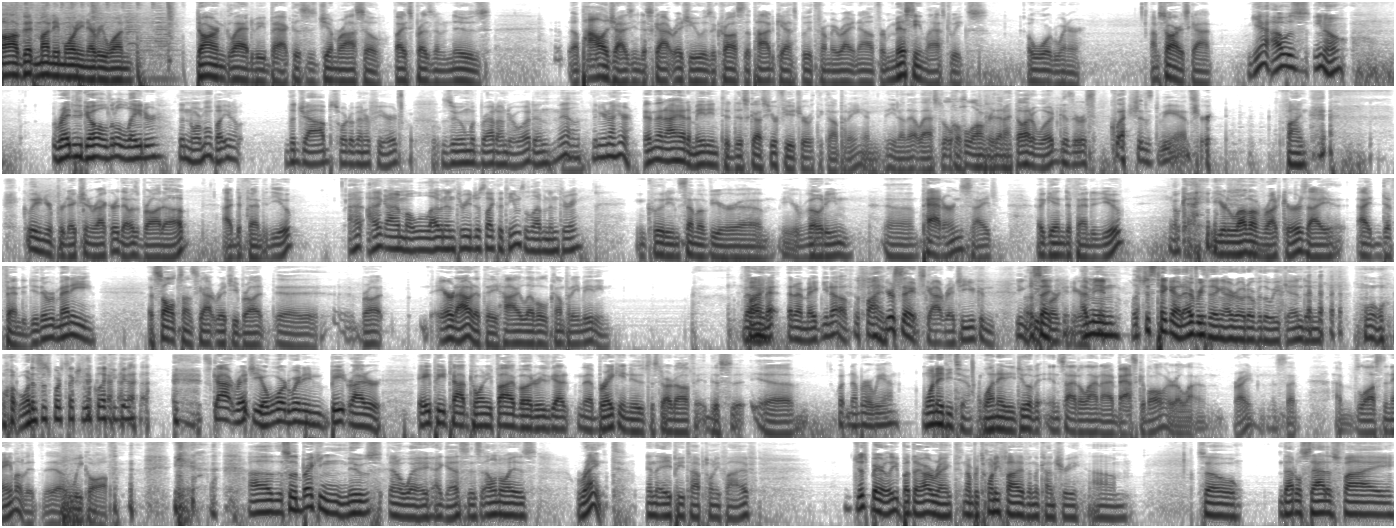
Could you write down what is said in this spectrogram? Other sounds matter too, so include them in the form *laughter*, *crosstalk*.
Oh, good Monday morning, everyone. Darn glad to be back. This is Jim Rosso, Vice President of News, apologizing to Scott Ritchie, who is across the podcast booth from me right now, for missing last week's award winner. I'm sorry, Scott. Yeah, I was, you know, ready to go a little later than normal, but you know, the job sort of interfered. Zoom with Brad Underwood, and yeah, then you're not here. And then I had a meeting to discuss your future with the company, and you know that lasted a little *laughs* longer than I thought it would because there were some questions to be answered, Fine. *laughs* including your prediction record that was brought up. I defended you, I, I think I'm 11 and three, just like the team's 11 and three. including some of your uh, your voting uh, patterns. I again defended you. Okay. *laughs* Your love of Rutgers, I I defended you. There were many assaults on Scott Ritchie brought uh, brought aired out at the high level company meeting. That, Fine. ma- that I'm making up. Fine. You're safe, Scott Ritchie. You can you can Let's keep say, working here. I mean, let's just take out everything I wrote over the weekend, and *laughs* what, what does the sports section look like again? *laughs* Scott Ritchie, award winning beat writer, AP top 25 voter. He's got uh, breaking news to start off this. Uh, what number are we on? 182. 182 of Inside Illini Basketball, or Illini, right? I, I've lost the name of it. A week off. *laughs* *laughs* Uh, so the breaking news, in a way, I guess, is Illinois is ranked in the AP top 25. Just barely, but they are ranked number 25 in the country. Um, so that'll satisfy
